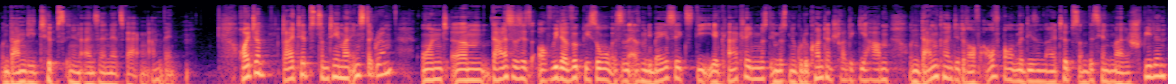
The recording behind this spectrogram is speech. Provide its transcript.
und dann die Tipps in den einzelnen Netzwerken anwenden. Heute drei Tipps zum Thema Instagram und ähm, da ist es jetzt auch wieder wirklich so, es sind erstmal die Basics, die ihr klarkriegen müsst. Ihr müsst eine gute Content-Strategie haben und dann könnt ihr darauf aufbauen mit diesen drei Tipps ein bisschen mal spielen.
